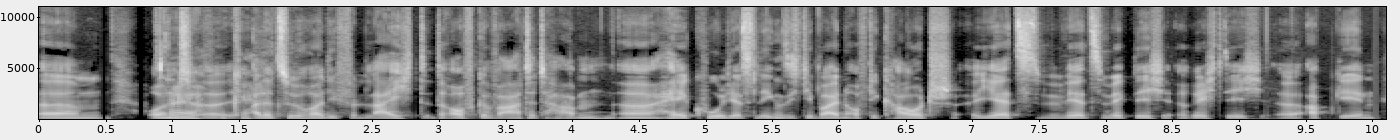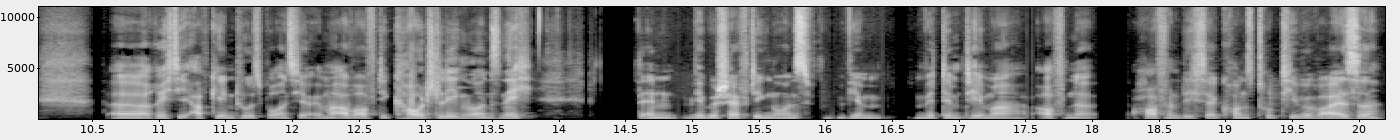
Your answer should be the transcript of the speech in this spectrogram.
Ähm, und ah ja, okay. äh, alle Zuhörer, die vielleicht drauf gewartet haben, äh, hey cool, jetzt legen sich die beiden auf die Couch, jetzt wird es wirklich richtig äh, abgehen. Äh, richtig abgehen tut es bei uns ja immer, aber auf die Couch legen wir uns nicht, denn wir beschäftigen uns wir mit dem Thema auf eine hoffentlich sehr konstruktive Weise.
